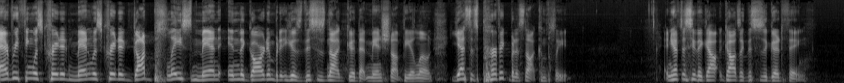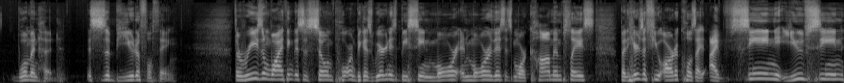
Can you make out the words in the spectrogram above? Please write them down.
Everything was created, man was created. God placed man in the garden, but he goes, This is not good that man should not be alone. Yes, it's perfect, but it's not complete. And you have to see that God's like, This is a good thing. Womanhood. This is a beautiful thing. The reason why I think this is so important because we're going to be seeing more and more of this. It's more commonplace. But here's a few articles I, have seen, you've seen.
